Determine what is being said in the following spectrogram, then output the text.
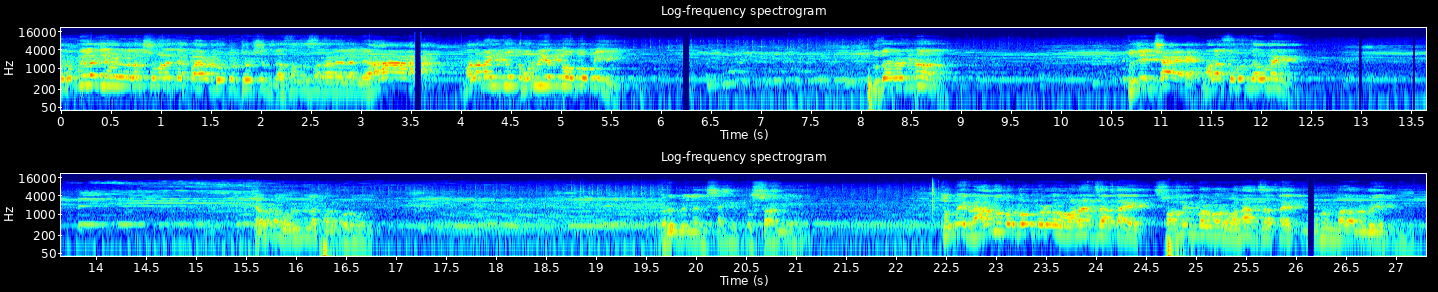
उर्मिला ज्यावेळेला लक्ष्मणाच्या पायावर डोकं ठेवशील जसा जसा रडायला लागले हा मला माहिती होतं म्हणून येत नव्हतो मी. तुझं रडणं तुझी इच्छा आहे मला सोडून जाऊ नये. त्यावेळेला उर्मिला फार गोड उर्मिला सांगितलं स्वामी तुम्ही राम बरोबर वनात जातायत स्वामींबरोबर वनात जातायत म्हणून मला रडू येत नाही.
